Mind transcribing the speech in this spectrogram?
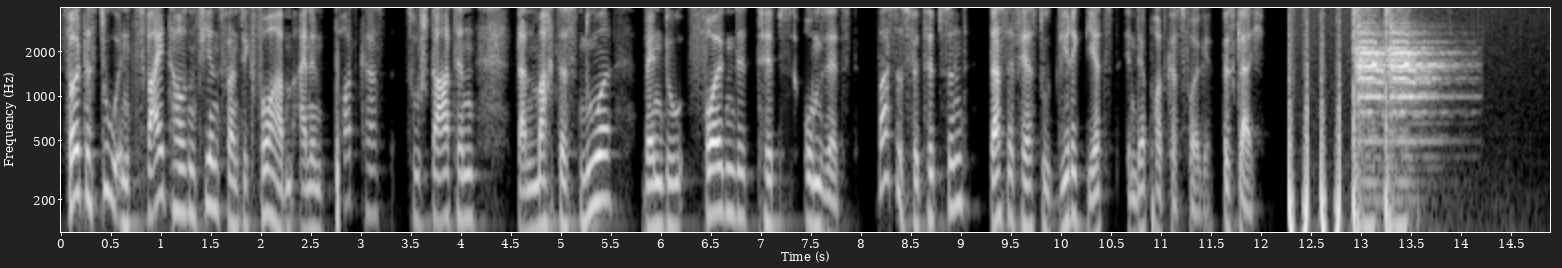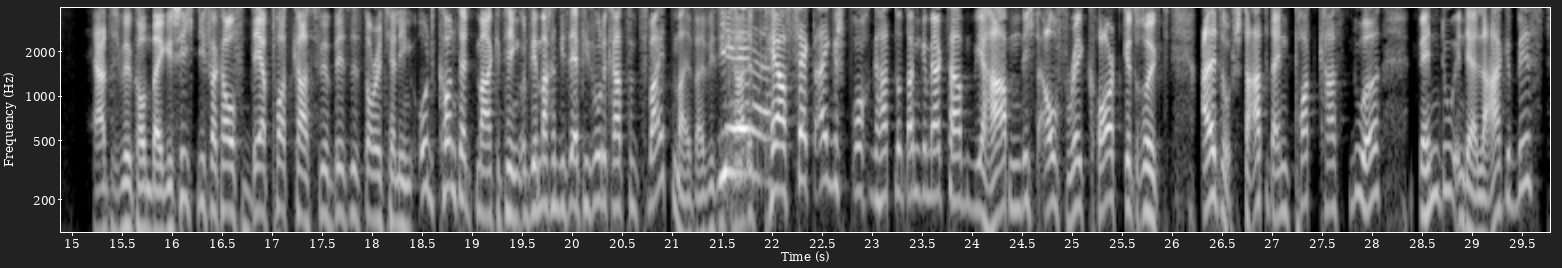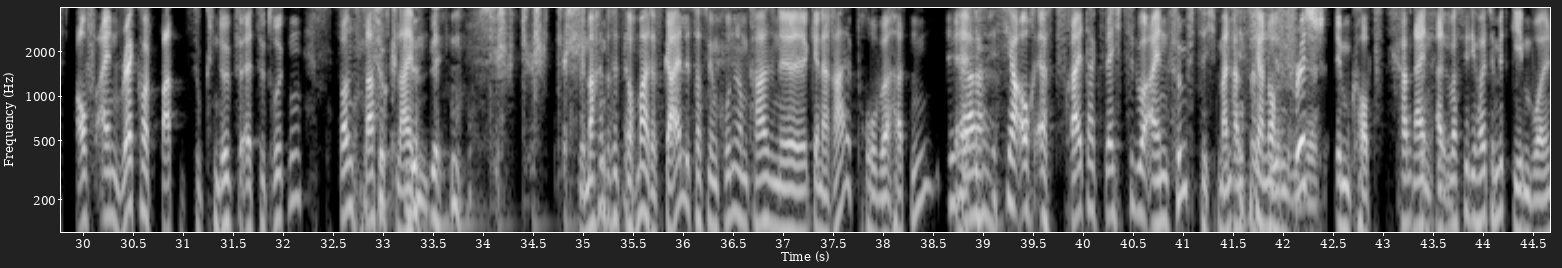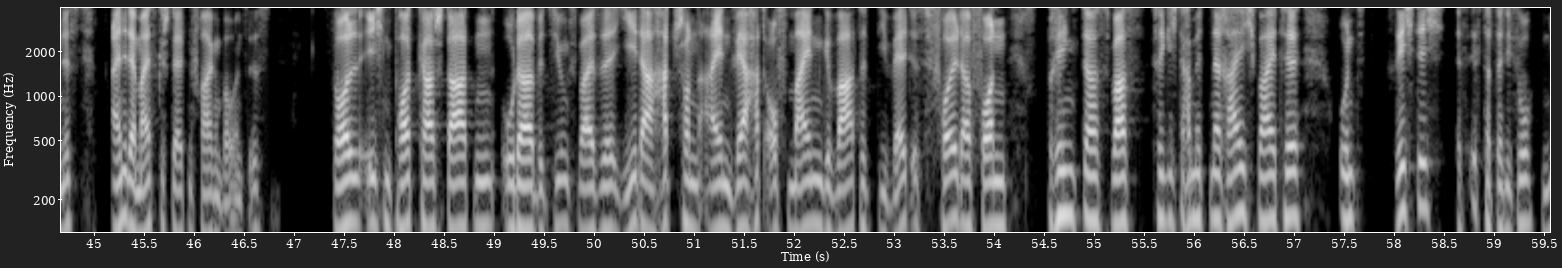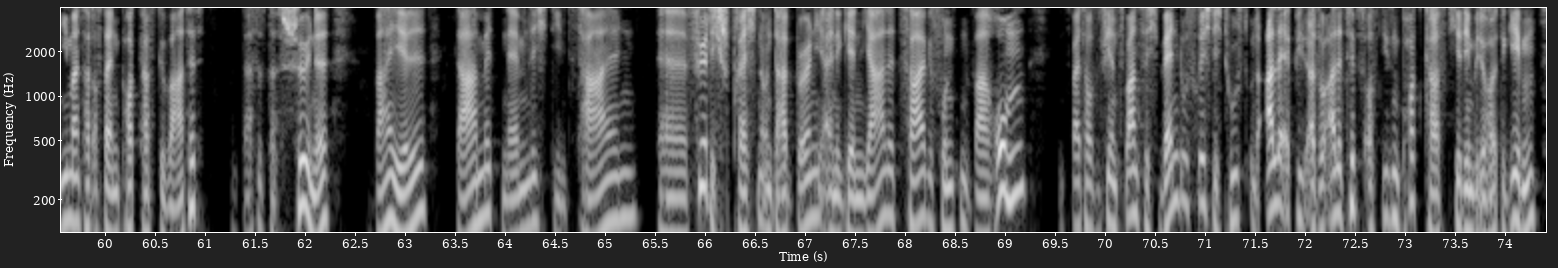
Solltest du in 2024 vorhaben, einen Podcast zu starten, dann mach das nur, wenn du folgende Tipps umsetzt. Was das für Tipps sind, das erfährst du direkt jetzt in der Podcast-Folge. Bis gleich. Herzlich willkommen bei Geschichten, die verkaufen, der Podcast für Business Storytelling und Content Marketing. Und wir machen diese Episode gerade zum zweiten Mal, weil wir sie yeah. gerade perfekt eingesprochen hatten und dann gemerkt haben, wir haben nicht auf Record gedrückt. Also starte deinen Podcast nur, wenn du in der Lage bist, auf einen Record-Button zu, knüpf, äh, zu drücken. Sonst lass zu es bleiben. Wir machen das jetzt nochmal. Das Geile ist, dass wir im Grunde genommen gerade eine Generalprobe hatten. Äh, ja. Äh, es ist ja auch erst Freitag 16.51 Uhr. Man Kann ist ja noch frisch im Kopf. Kann Nein, also was wir dir heute mitgeben wollen ist, eine der meistgestellten Fragen bei uns ist, soll ich einen Podcast starten oder beziehungsweise jeder hat schon einen, wer hat auf meinen gewartet, die Welt ist voll davon, bringt das was, kriege ich damit eine Reichweite? Und richtig, es ist tatsächlich so, niemand hat auf deinen Podcast gewartet. Und das ist das Schöne, weil damit nämlich die Zahlen äh, für dich sprechen. Und da hat Bernie eine geniale Zahl gefunden, warum? In 2024, wenn du es richtig tust und alle Epi also alle Tipps aus diesem Podcast hier, den wir dir heute geben,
